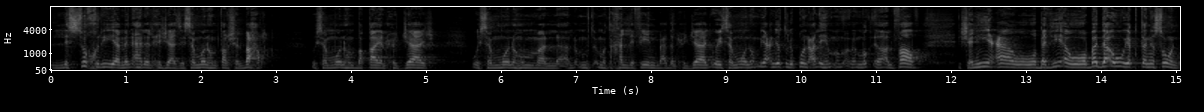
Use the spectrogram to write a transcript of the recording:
للسخرية من أهل الحجاز يسمونهم طرش البحر ويسمونهم بقايا الحجاج ويسمونهم ال- المتخلفين بعد الحجاج ويسمونهم يعني يطلقون عليهم ألفاظ شنيعة وبذيئة وبدأوا يقتنصون.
